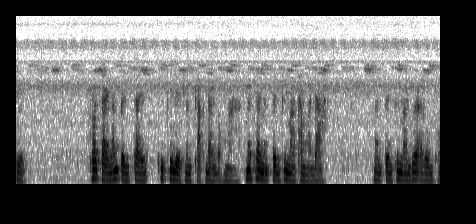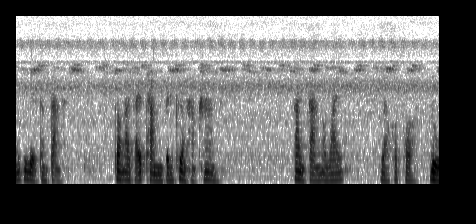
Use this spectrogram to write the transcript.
เรื่อยๆ เพราะใจนั้นเป็นใจที่กิเลสมันผลักดันออกมา ไม่ใช่มันเป็นขึ้นมาธรรมดา มันเป็นขึ้นมาด้วยอารมณ์ของกิเลสต่างๆ ต้องอาศัยธรรมเป็นเครื่องหักห้ามกั้นกลางเอาไว้ เราก็พออยู่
